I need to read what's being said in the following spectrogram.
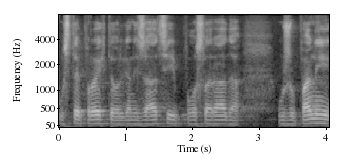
uz te projekte, organizaciji, posla rada u županiji.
